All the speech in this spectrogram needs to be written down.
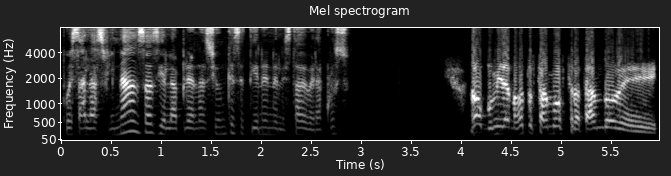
pues a las finanzas y a la planeación que se tiene en el estado de Veracruz. No, pues mira, nosotros estamos tratando de,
